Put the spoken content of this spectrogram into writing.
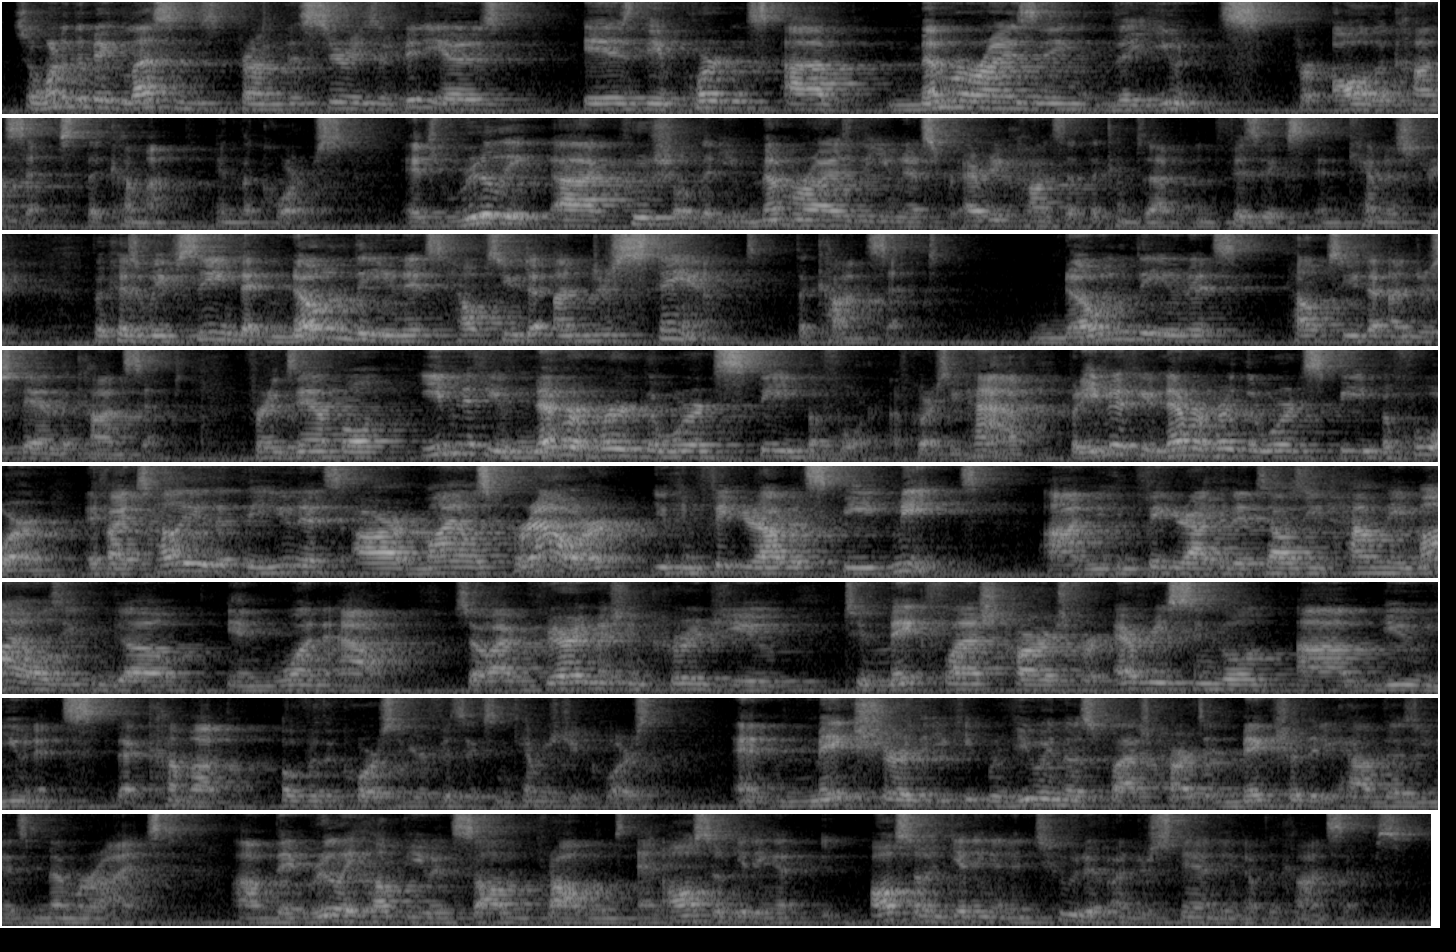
So one of the big lessons from this series of videos is the importance of memorizing the units for all the concepts that come up in the course. It's really uh, crucial that you memorize the units for every concept that comes up in physics and chemistry because we've seen that knowing the units helps you to understand the concept. Knowing the units helps you to understand the concept. For example, even if you've never heard the word speed before, of course you have, but even if you've never heard the word speed before, if I tell you that the units are miles per hour, you can figure out what speed means. Um, you can figure out that it tells you how many miles you can go in one hour. So I very much encourage you to make flashcards for every single um, new units that come up over the course of your physics and chemistry course and make sure that you keep reviewing those flashcards and make sure that you have those units memorized. Um, they really help you in solving problems and also getting a, also in getting an intuitive understanding of the concepts.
